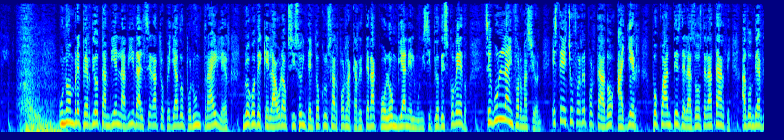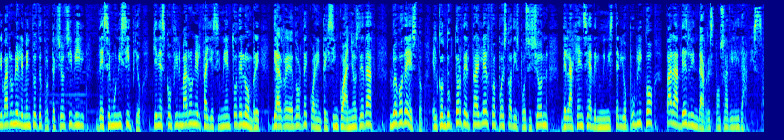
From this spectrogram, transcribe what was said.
Un hombre perdió también la vida al ser atropellado por un tráiler luego de que Laura Oxiso intentó cruzar por la carretera Colombia en el municipio de Escobedo. Según la información, este hecho fue reportado ayer, poco antes de las 2 de la tarde, a donde arribaron elementos de protección civil de ese municipio, quienes confirmaron el fallecimiento del hombre de alrededor de 45 años de edad. Luego de esto, el conductor del tráiler fue puesto a disposición de la agencia del Ministerio Público para deslindar responsabilidades.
